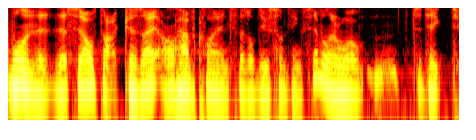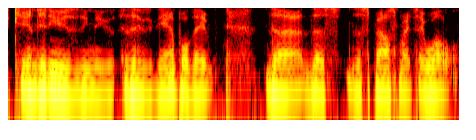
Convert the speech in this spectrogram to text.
Well, in the, the self talk, because I'll have clients that'll do something similar. Well, to take to continue using the, this example, they the the the spouse might say, well,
